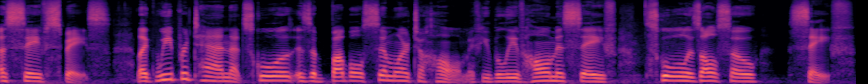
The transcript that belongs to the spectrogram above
a safe space. Like we pretend that school is a bubble similar to home. If you believe home is safe, school is also safe.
